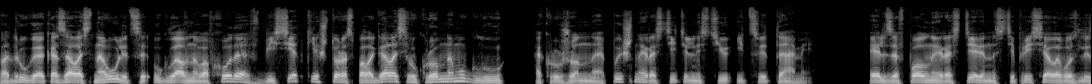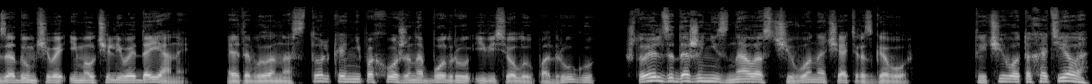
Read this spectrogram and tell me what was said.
Подруга оказалась на улице у главного входа в беседке, что располагалась в укромном углу, окруженная пышной растительностью и цветами. Эльза в полной растерянности присела возле задумчивой и молчаливой Даяны. Это было настолько не похоже на бодрую и веселую подругу, что Эльза даже не знала, с чего начать разговор. «Ты чего-то хотела?»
